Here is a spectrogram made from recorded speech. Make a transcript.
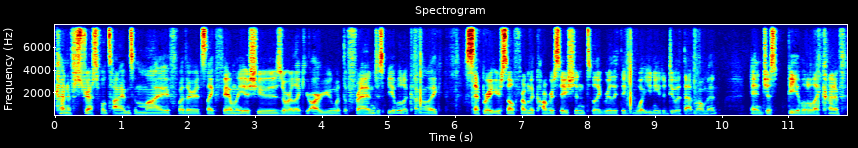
kind of stressful times in life, whether it's like family issues or like you're arguing with a friend, just be able to kind of like separate yourself from the conversation to like really think what you need to do at that moment and just be able to like kind of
